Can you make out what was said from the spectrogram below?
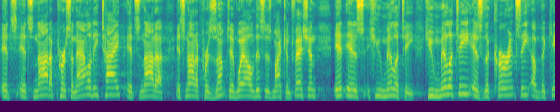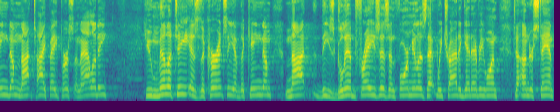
It's, it's not a personality type. It's not a, it's not a presumptive, well, this is my confession. It is humility. Humility is the currency of the kingdom, not type A personality. Humility is the currency of the kingdom, not these glib phrases and formulas that we try to get everyone to understand.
